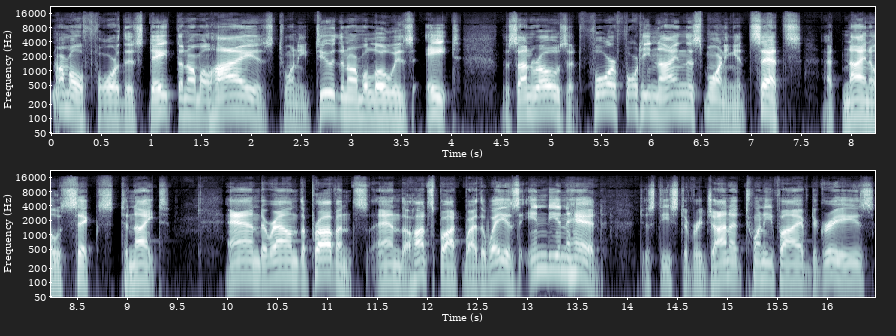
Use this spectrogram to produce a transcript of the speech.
Normal for this date, the normal high is 22, the normal low is 8. The sun rose at 4:49 this morning. It sets at 9:06 tonight. And around the province, and the hotspot, by the way, is Indian Head, just east of Regina, 25 degrees.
